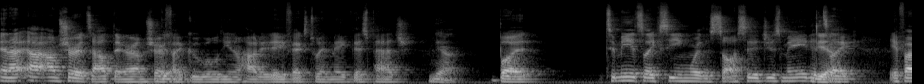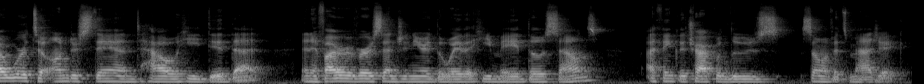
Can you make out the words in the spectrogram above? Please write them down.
and I, I I'm sure it's out there. I'm sure if I googled, you know, how did Aphex Twin make this patch? Yeah. But to me, it's like seeing where the sausage is made. It's Yeah. like if I were to understand how he did that, and if I reverse engineered the way that he made those sounds, I think the track would lose some of its magic.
